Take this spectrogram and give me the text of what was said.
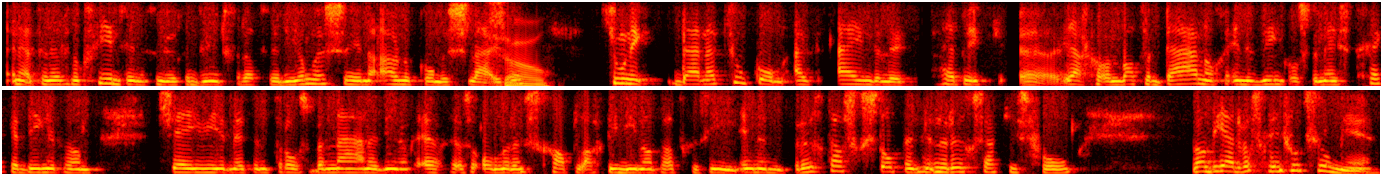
En ja, toen heeft het nog 24 uur geduurd voordat we de jongens in de armen konden sluiten Zo. Toen ik daar naartoe kom, uiteindelijk heb ik eh, ja, gewoon wat er daar nog in de winkels, de meest gekke dingen van zeewier met een tros bananen die nog ergens onder een schap lag die niemand had gezien, in een rugtas gestopt en hun rugzakjes vol. Want ja, er was geen voedsel meer.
